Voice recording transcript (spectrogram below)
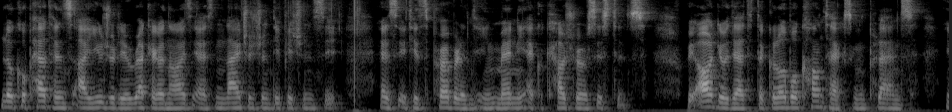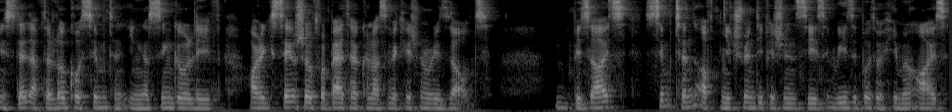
local patterns are usually recognized as nitrogen deficiency, as it is prevalent in many agricultural systems. We argue that the global context in plants, instead of the local symptom in a single leaf, are essential for better classification results. Besides, symptoms of nutrient deficiencies visible to human eyes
